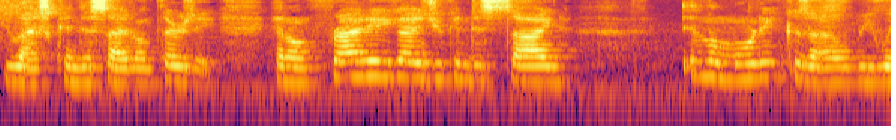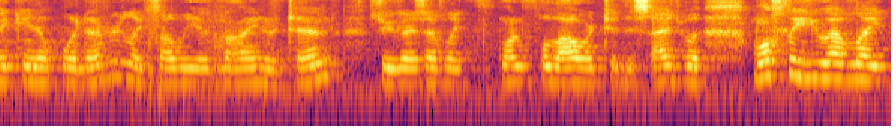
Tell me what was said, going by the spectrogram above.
you guys can decide on Thursday. And on Friday, guys, you can decide in the morning because I will be waking up whenever, like probably at 9 or 10. So you guys have like one full hour to decide. But mostly you have like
